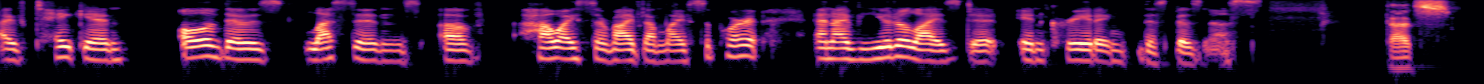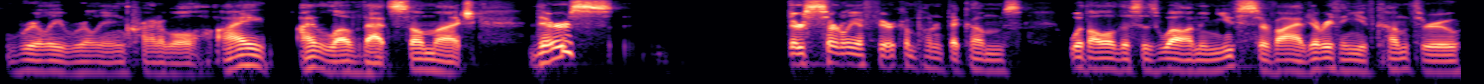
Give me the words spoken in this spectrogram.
i've taken all of those lessons of how i survived on life support and i've utilized it in creating this business That's really, really incredible. I I love that so much. There's there's certainly a fear component that comes with all of this as well. I mean, you've survived everything you've come through.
